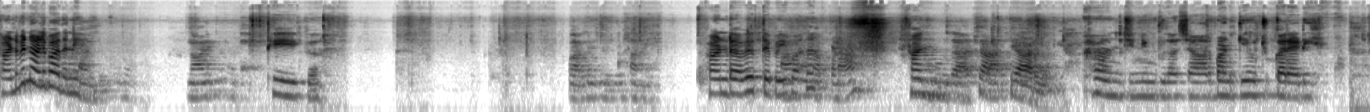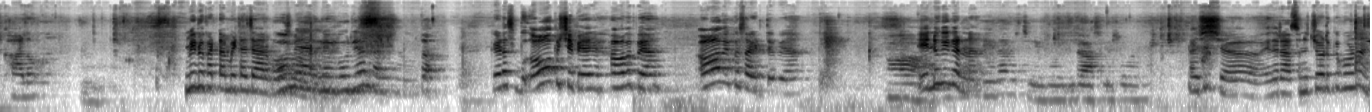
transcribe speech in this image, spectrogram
ਖੰਡ ਵੀ ਨਾਲੇ ਪਾ ਦੇਣੀ ਨਾਲ। ਠੀਕ ਆ। ਪਾ ਦੇ ਜੀ ਪਾਣੀ ਖੰਡ। ਆਵੇ ਉੱਤੇ ਪਈ ਆਪਣਾ ਚਾਰ ਤਿਆਰ ਹੋ ਗਿਆ। ਹਾਂਜੀ ਨਿੰਬੂ ਦਾ ਚਾਰ ਬਣ ਕੇ ਹੋ ਚੁੱਕਾ ਰੈਡੀ ਖਾ ਲਓ। ਮੈਨੂੰ ਖੱਟਾ ਮਿੱਠਾ ਚਾਰ ਬਹੁਤ ਉਹ ਮੈਂ ਨਿੰਬੂ ਲਿਆਂਦਾ ਸਬੂਤ ਕਿਹੜਾ ਸਬੂਤ? ਉਹ ਪਿੱਛੇ ਪਿਆ ਆਹ ਵੀ ਪਿਆ। ਆਹ ਵੇਖੋ ਸਾਈਡ ਤੇ ਪਿਆ। ਹਾਂ। ਇਹਨੂੰ ਕੀ ਕਰਨਾ? ਇਹਦਾ ਵਿੱਚ ਨਿੰਬੂ ਰਸ ਨਿਚੋੜਨਾ ਅੱਛਾ ਇਹਦੇ ਰਸ ਨੂੰ ਕੇ ਪਾਉਣਾ? ਹੈ?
